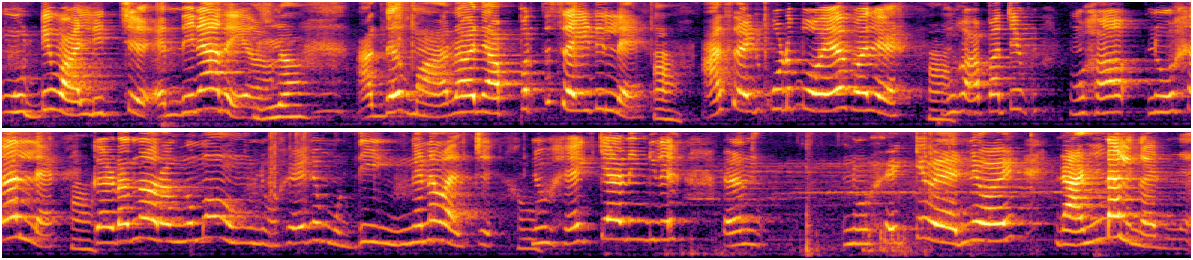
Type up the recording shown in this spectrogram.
മുടി വലിച്ച്. എന്തിനാ അറിയോ? ഇല്ല. അത് മാറാൻ അപ്പുറത്തെ സൈഡില്ലേ ആ. സൈഡിൽ കൂടെ പോയാ പോലെ ആ. നുഹല്ലേ. കിടന്നുറങ്ങുമ്പോ നുഹയുടെ മുടി ഇങ്ങനെ വലിച്ച്. നുഹയ്ക്കാണെങ്കിൽ നുഹയ്ക്ക് വേണ്ടി പോയി രണ്ടാളും കരഞ്ഞ്.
